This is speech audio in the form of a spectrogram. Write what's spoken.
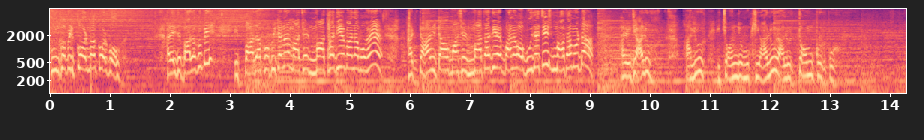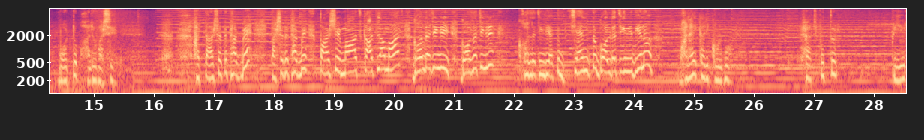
ফুলকপির কোরমা করব। আর এই যে বাঁধাকপি, এই বাঁধাকপিটা না মাছের মাথা দিয়ে বানাবো হ্যাঁ? আর ডালটাও মাছের মাথা দিয়ে বানাবো, বুঝেছিস? মাথা মোটা। আর এই যে আলু আলু, এই চন্দ্রমুখী আলুর আলুর দম করব। বড্ড ভালোবাসে। আর তার সাথে থাকবে, তার সাথে থাকবে পার্শে মাছ, কাতলা মাছ, গলদা চিংড়ি গলদা চিংড়ি গলদা চিংড়ি একদম জ্যান্ত গলদা চিংড়ি দিয়ে না মালাইকারি করব। রাজপুত্র বিয়ের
